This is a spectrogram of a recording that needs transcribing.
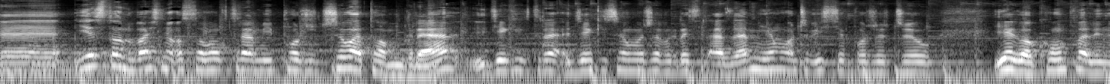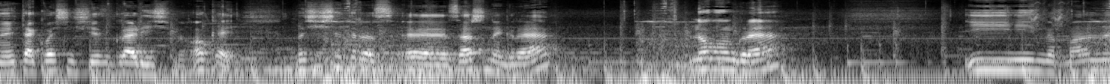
E, jest on właśnie osobą, która mi pożyczyła tą grę, dzięki, które, dzięki czemu możemy grać razem. Jemu oczywiście pożyczył jego kumpel, no i tak właśnie się zgraliśmy. Okej, naciśnę teraz, e, zacznę grę, nową grę i normalny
